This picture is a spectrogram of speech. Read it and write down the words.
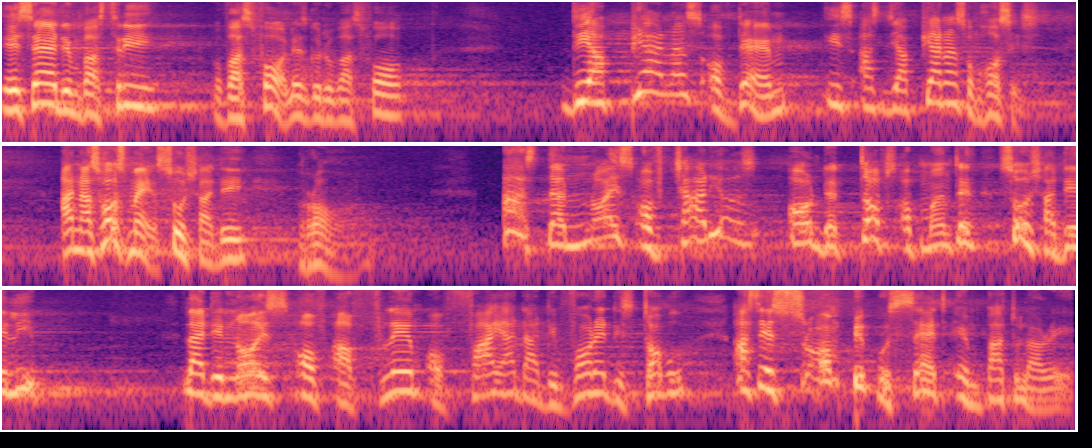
he said in verse 3 or verse 4, let's go to verse 4. The appearance of them is as the appearance of horses. And as horsemen, so shall they run. As the noise of chariots on the tops of mountains, so shall they leap. Like the noise of a flame of fire that devoured the stubble, as a strong people set in battle array.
